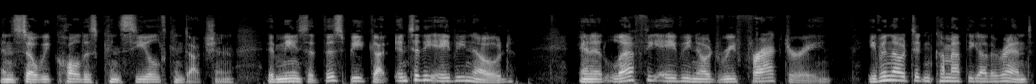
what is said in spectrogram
And so we call this concealed conduction. It means that this beat got into the AV node and it left the AV node refractory. Even though it didn't come out the other end,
